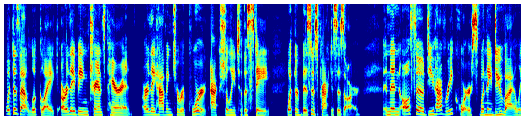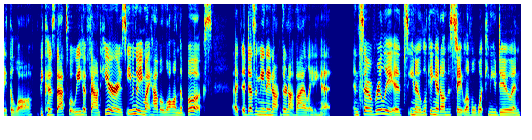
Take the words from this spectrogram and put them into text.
What does that look like? Are they being transparent? Are they having to report actually to the state what their business practices are? And then also, do you have recourse when they do violate the law? Because that's what we have found here is even though you might have a law in the books, it doesn't mean they not they're not violating it. And so really it's, you know, looking at on the state level, what can you do? And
